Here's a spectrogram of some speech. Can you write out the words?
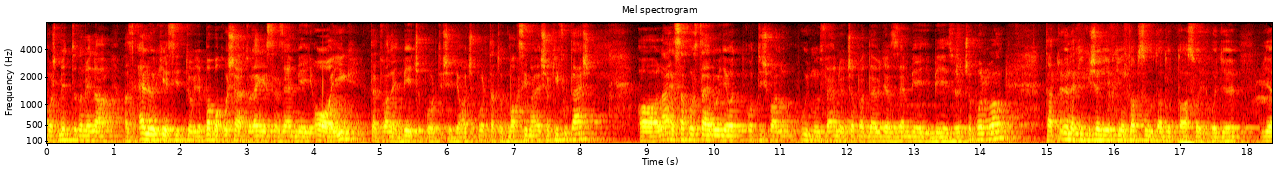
most mit tudom én, a, az előkészítő, a babakosártól egészen az NB1 A-ig, tehát van egy B csoport és egy A csoport, tehát ott maximális a kifutás. A Lions szakosztályban ugye ott, ott is van úgymond felnőtt csapat, de ugye az NB1 B zöld csoport van. Tehát őnekik is egyébként abszolút adott az, hogy, hogy ugye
